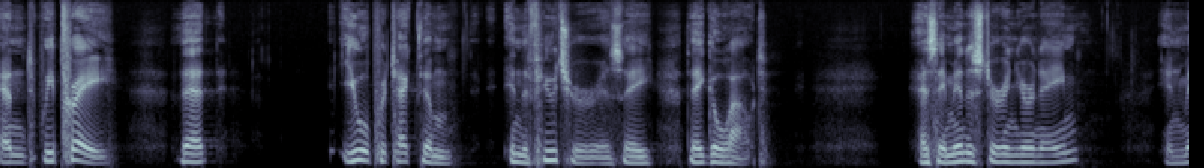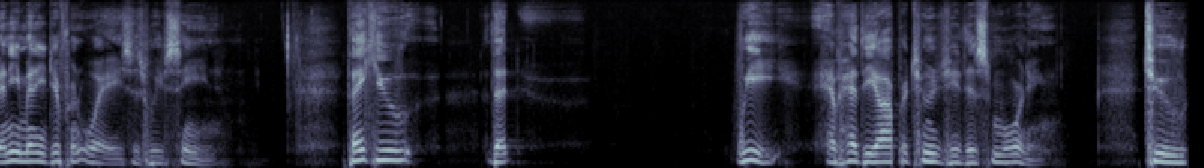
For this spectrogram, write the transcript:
And we pray that you will protect them in the future as they, they go out, as they minister in your name in many, many different ways, as we've seen. Thank you that we have had the opportunity this morning to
